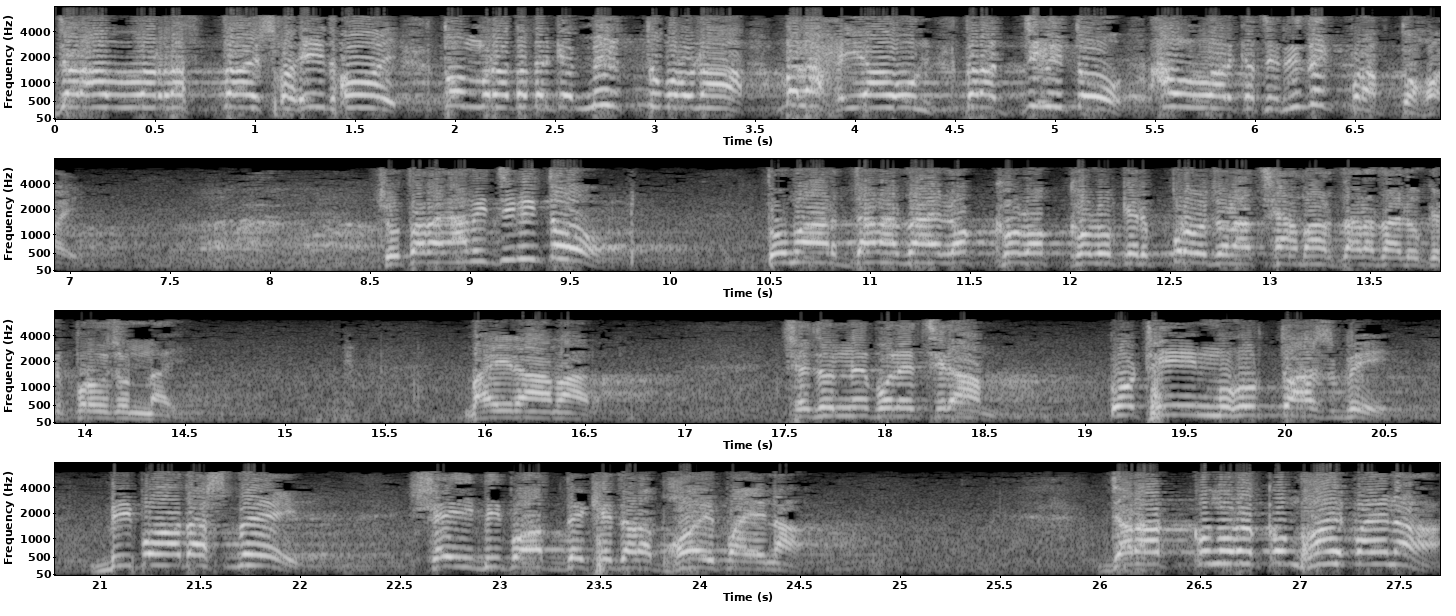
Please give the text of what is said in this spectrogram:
যারা আল্লাহর রাস্তায় শহীদ হয়, তোমরা তাদেরকে মৃত্যু বলো না, বলা হিয়াউন তারা জীবিত, আল্লাহর কাছে রিজিক প্রাপ্ত হয়। সুতরাং আমি জীবিত। তোমার জানা যায় লক্ষ লক্ষ লোকের প্রয়োজন আছে, আমার জানা যায় লোকের প্রয়োজন নাই। ভাইরা আমার, সেজন্য বলেছিলাম, কঠিন মুহূর্ত আসবে। বিপদ আসবে, সেই বিপদ দেখে যারা ভয় পায় না, যারা কোন রকম ভয় পায় না,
